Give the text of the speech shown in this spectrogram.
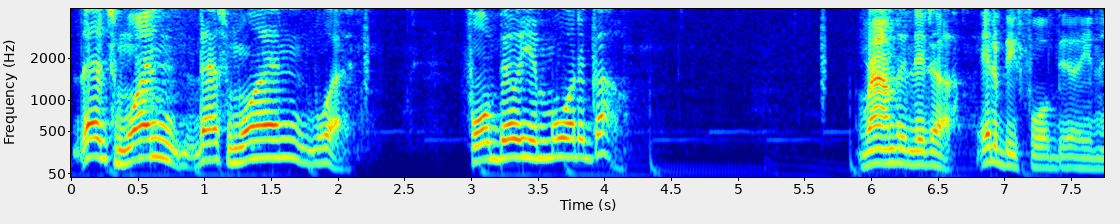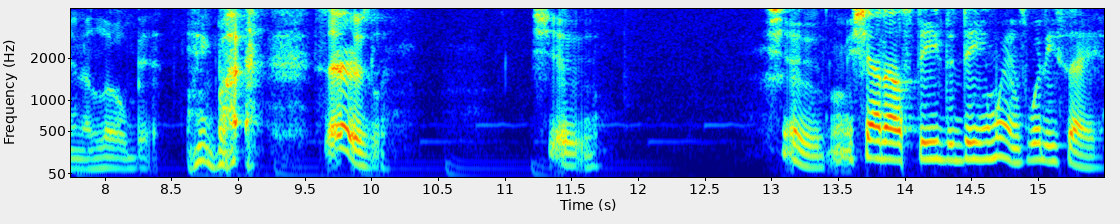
That's one, that's one, what? Four billion more to go. Rounding it up. It'll be four billion in a little bit. but seriously, shoot. Shoot. Let me shout out Steve to Dean Williams. What'd he say?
